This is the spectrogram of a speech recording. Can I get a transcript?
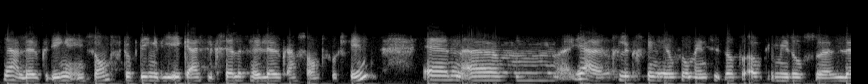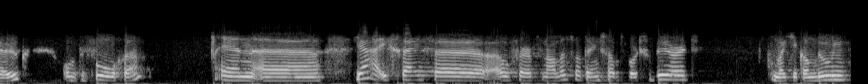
ja, leuke dingen in Zandvoort. Of dingen die ik eigenlijk zelf heel leuk aan Zandvoort vind. En ehm, ja, gelukkig vinden heel veel mensen dat ook inmiddels leuk om te volgen. En ja, ik schrijf over van alles wat er in Zandvoort gebeurt. Wat je kan doen.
